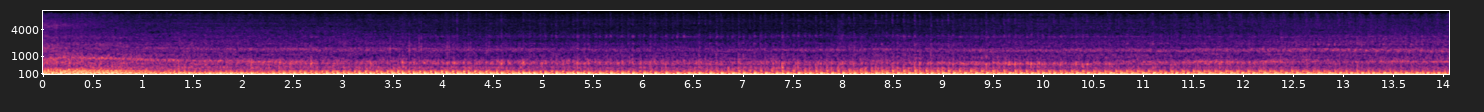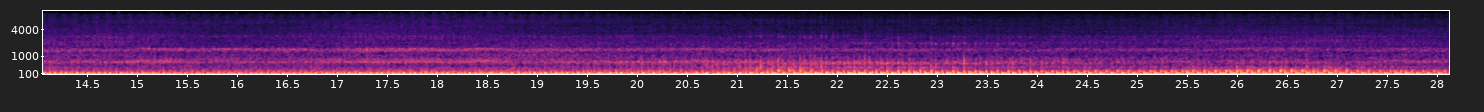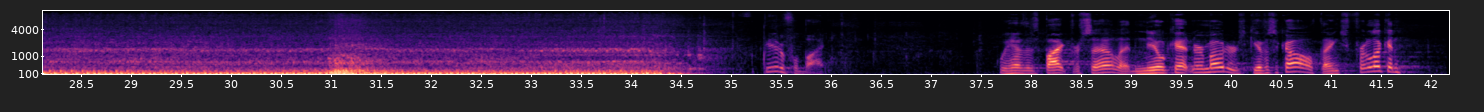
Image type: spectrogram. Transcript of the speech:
Beautiful bike. We have this bike for sale at Neal Ketner Motors. Give us a call. Thanks for looking.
